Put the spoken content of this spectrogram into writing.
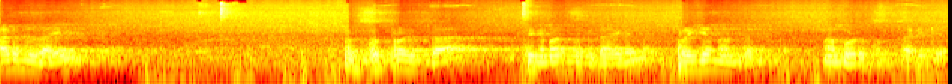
അടുത്തതായി സുപ്രസിദ്ധ സിനിമാ സംവിധായകൻ പ്രിയനന്ദൻ നമ്മോട് സംസാരിക്കുക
